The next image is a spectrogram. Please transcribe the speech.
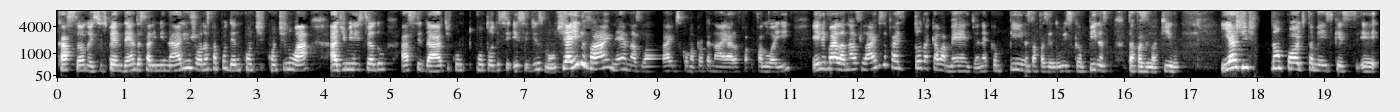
caçando, aí, suspendendo essa liminar e o Jonas está podendo conti continuar administrando a cidade com, com todo esse, esse desmonte. E aí ele vai, né, nas lives, como a própria Nayara falou aí, ele vai lá nas lives e faz toda aquela média, né? Campinas está fazendo isso, Campinas está fazendo aquilo. E a gente não pode também esquecer, é,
